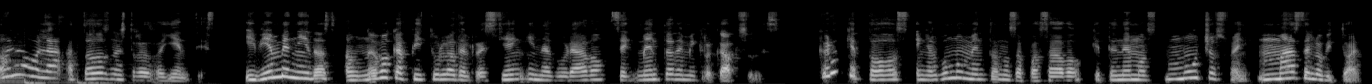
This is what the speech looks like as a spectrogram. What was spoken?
Hola, hola a todos nuestros oyentes y bienvenidos a un nuevo capítulo del recién inaugurado segmento de microcápsulas. Creo que a todos en algún momento nos ha pasado que tenemos mucho sueño, más de lo habitual,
